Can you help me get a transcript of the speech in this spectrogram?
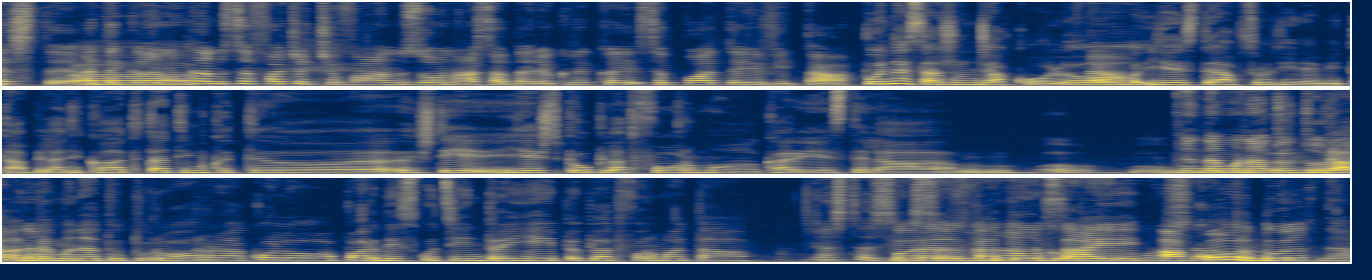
este. Adică uh... încă nu se face ceva în zona asta, dar eu cred că se poate evita. Până să ajungi acolo, da. este absolut inevitabil. Adică atâta timp cât, uh, știi, ești pe o platformă care este la uh, Îndemâna tuturor. Da, da, îndemâna tuturor. Acolo apar discuții între ei pe platforma ta Asta zic, fără să ca tu să ai acordul da.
